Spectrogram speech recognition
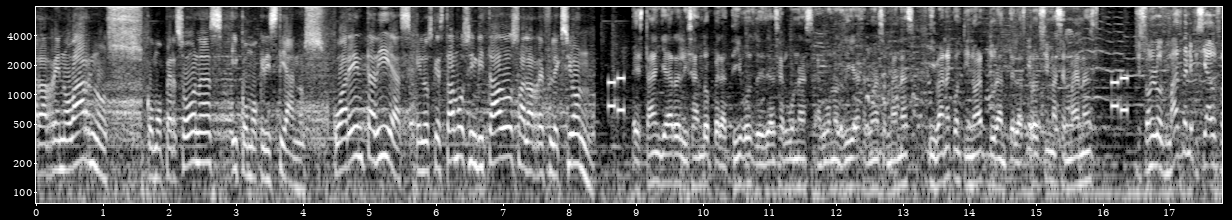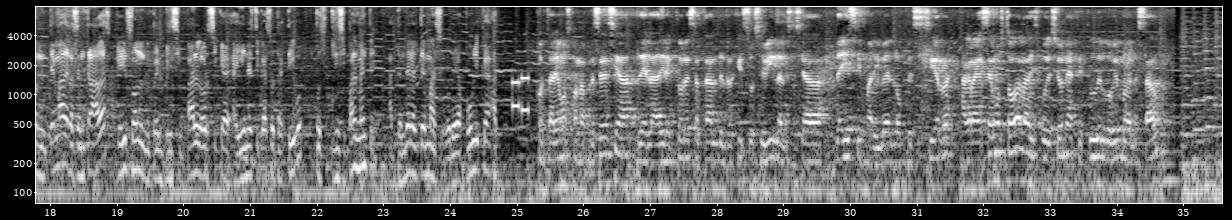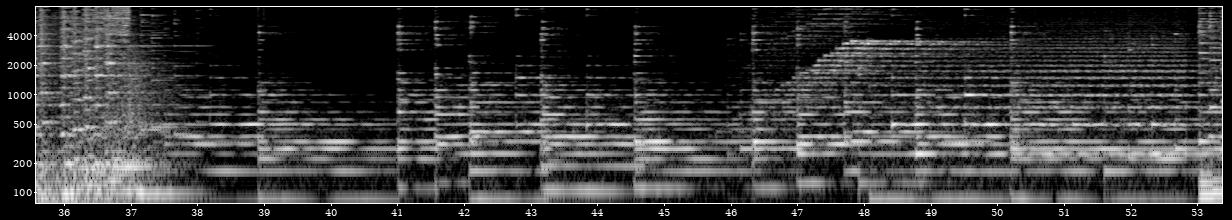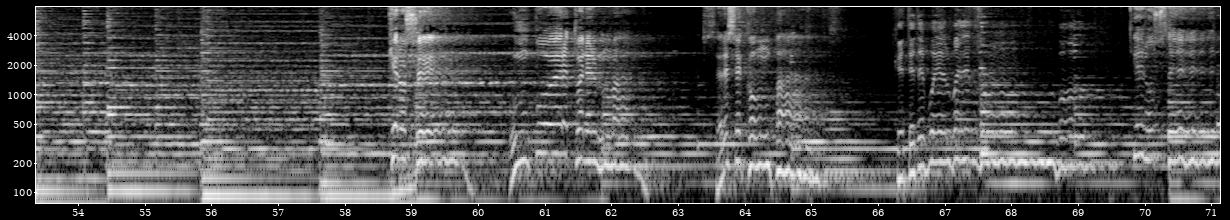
Para renovarnos como personas y como cristianos. 40 días en los que estamos invitados a la reflexión. Están ya realizando operativos desde hace algunas, algunos días, algunas semanas y van a continuar durante las próximas semanas que son los más beneficiados en el tema de las entradas, que ellos son el principal, ahora sí que ahí en este caso atractivo, pues principalmente atender el tema de seguridad pública. Contaremos con la presencia de la directora estatal del registro civil, la licenciada Daisy Maribel López Sierra. Agradecemos toda la disposición y actitud del gobierno del Estado. Ese compás que te devuelva el rumbo. Quiero ser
